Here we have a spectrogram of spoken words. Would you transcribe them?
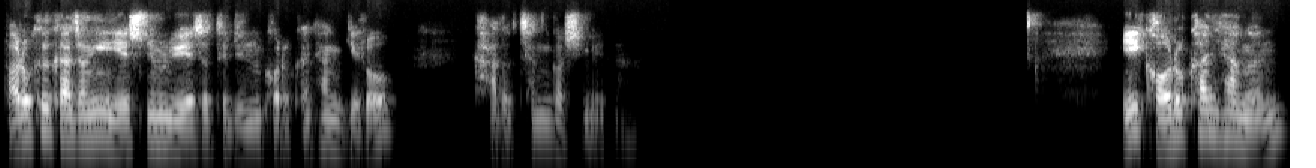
바로 그 가정이 예수님을 위해서 드리는 거룩한 향기로 가득 찬 것입니다. 이 거룩한 향은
